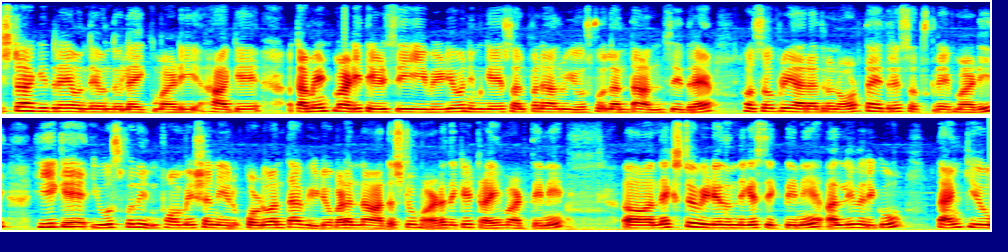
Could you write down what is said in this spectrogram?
ಇಷ್ಟ ಆಗಿದ್ದರೆ ಒಂದೇ ಒಂದು ಲೈಕ್ ಮಾಡಿ, ಹಾಗೆ ಕಮೆಂಟ್ ಮಾಡಿ ತಿಳಿಸಿ ಈ ವಿಡಿಯೋ ನಿಮಗೆ ಸ್ವಲ್ಪನಾದರೂ ಯೂಸ್ಫುಲ್ ಅಂತ ಅನಿಸಿದರೆ. ಹೊಸೊಬ್ರು ಯಾರಾದರೂ ನೋಡ್ತಾ ಇದ್ದರೆ ಸಬ್ಸ್ಕ್ರೈಬ್ ಮಾಡಿ. ಹೀಗೆ ಯೂಸ್ಫುಲ್ ಇನ್ಫಾರ್ಮೇಷನ್ ಇರು ಕೊಡುವಂಥ ವೀಡಿಯೋಗಳನ್ನು ಆದಷ್ಟು ಮಾಡೋದಕ್ಕೆ ಟ್ರೈ ಮಾಡ್ತೀನಿ. ನೆಕ್ಸ್ಟ್ ವೀಡಿಯೋದೊಂದಿಗೆ ಸಿಗ್ತೀನಿ. ಅಲ್ಲಿವರೆಗೂ ಥ್ಯಾಂಕ್ ಯು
